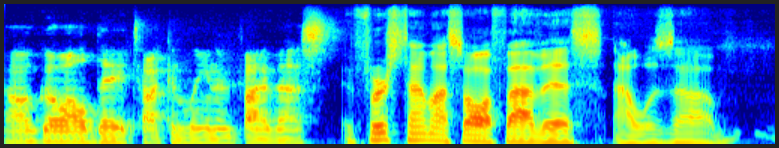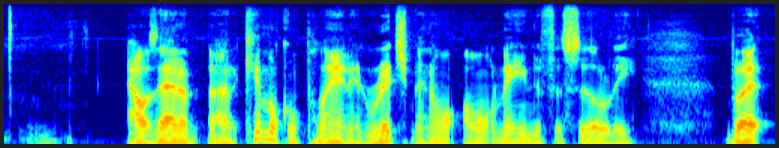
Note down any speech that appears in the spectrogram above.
I'll go all day talking lean and 5S. The first time I saw a 5S, I was um, I was at a, a, chemical plant in Richmond. I won't, I won't name the facility, but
